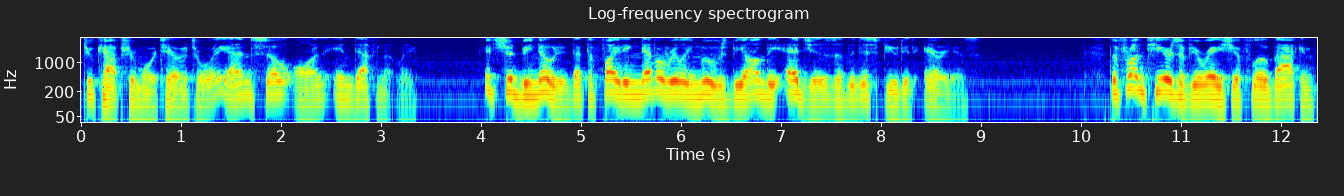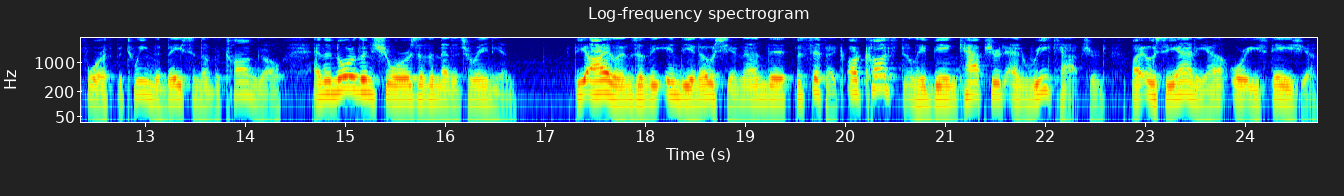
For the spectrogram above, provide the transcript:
to capture more territory, and so on indefinitely. It should be noted that the fighting never really moves beyond the edges of the disputed areas. The frontiers of Eurasia flow back and forth between the basin of the Congo and the northern shores of the Mediterranean. The islands of the Indian Ocean and the Pacific are constantly being captured and recaptured by Oceania or East Asia.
